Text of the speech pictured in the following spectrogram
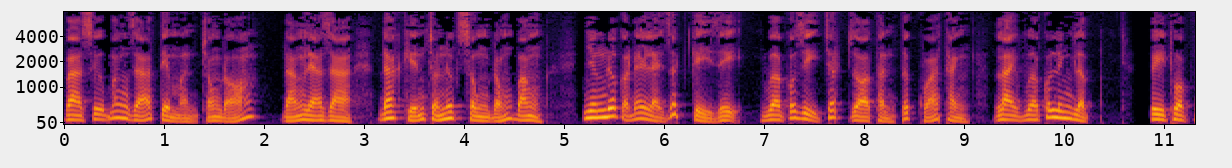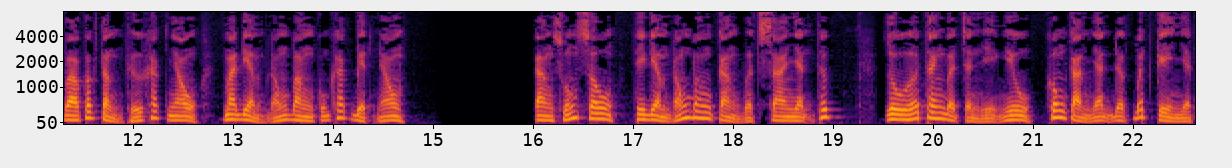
và sự băng giá tiềm ẩn trong đó, đáng lẽ ra đã khiến cho nước sông đóng băng. Nhưng nước ở đây lại rất kỳ dị, vừa có dị chất do thần tức hóa thành, lại vừa có linh lực. Tùy thuộc vào các tầng thứ khác nhau mà điểm đóng băng cũng khác biệt nhau. Càng xuống sâu thì điểm đóng băng càng vượt xa nhận thức. Dù hứa thanh và Trần Nhị Nghiêu không cảm nhận được bất kỳ nhiệt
